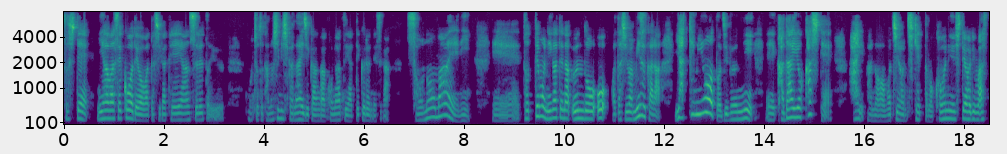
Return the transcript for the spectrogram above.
そして、似合わせコーデを私が提案するという、もうちょっと楽しみしかない時間がこの後やってくるんですが、その前に、えー、とっても苦手な運動を私は自らやってみようと自分に、えー、課題を課して、はい、あの、もちろんチケットも購入しております。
